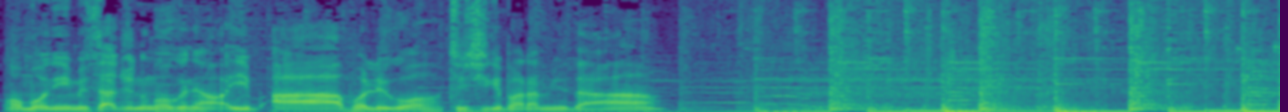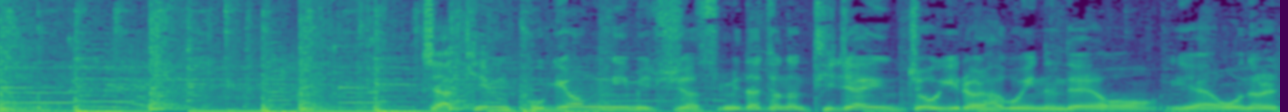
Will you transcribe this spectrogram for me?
어머님이 싸주는 거 그냥 입 아 벌리고 드시기 바랍니다. 자, 김보경님이 주셨습니다. 저는 디자인 쪽 일을 하고 있는데요. 예, 오늘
